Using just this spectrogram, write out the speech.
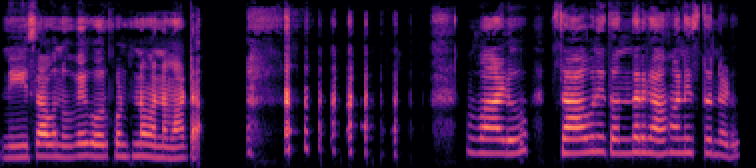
నీ సావు నువ్వే కోరుకుంటున్నావు అన్నమాట. వాడు సావుని తొందరగా ఆహ్వానిస్తున్నాడు.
